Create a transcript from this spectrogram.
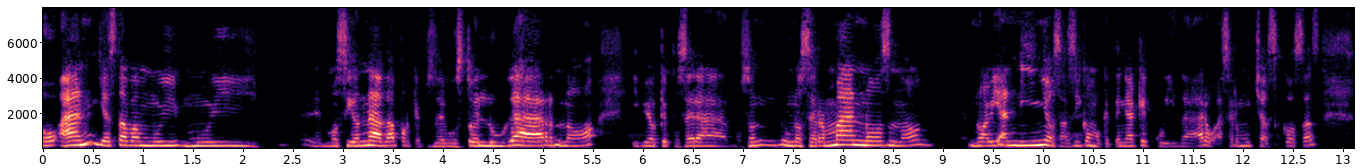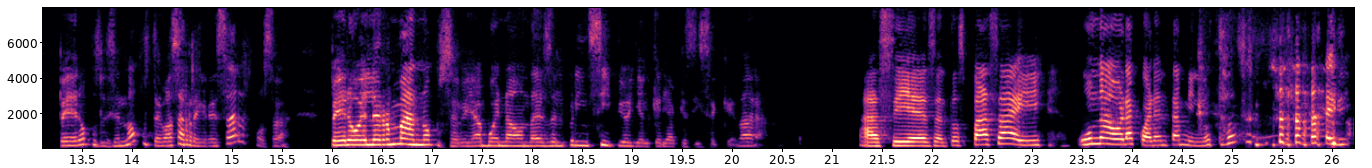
o Ann ya estaba muy, muy emocionada porque pues le gustó el lugar, ¿no? Y vio que pues era, son unos hermanos, ¿no? No había niños así como que tenía que cuidar o hacer muchas cosas, pero pues le dicen, no, pues te vas a regresar, o sea, pero el hermano pues se veía buena onda desde el principio y él quería que sí se quedara. Así es, entonces pasa ahí una hora cuarenta minutos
